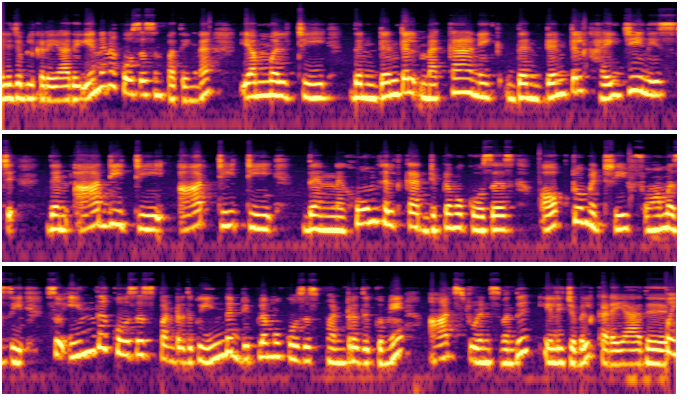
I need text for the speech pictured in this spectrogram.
எலிஜிபிள் கிடையாது. என்னென்ன கோர்சஸ்ன்னு பார்த்தீங்கன்னா MLT then dental mechanic then dental hygienist then RDT RDT the then home health care diploma courses optometry pharmacy so இந்த கோர்சஸ் பண்ணுறதுக்கும் இந்த டிப்ளமோ கோர்சஸ் பண்ணுறதுக்குமே ஆர்ட்ஸ் ஸ்டூடெண்ட்ஸ் வந்து எலிஜிபிள் கிடையாது. இப்போ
